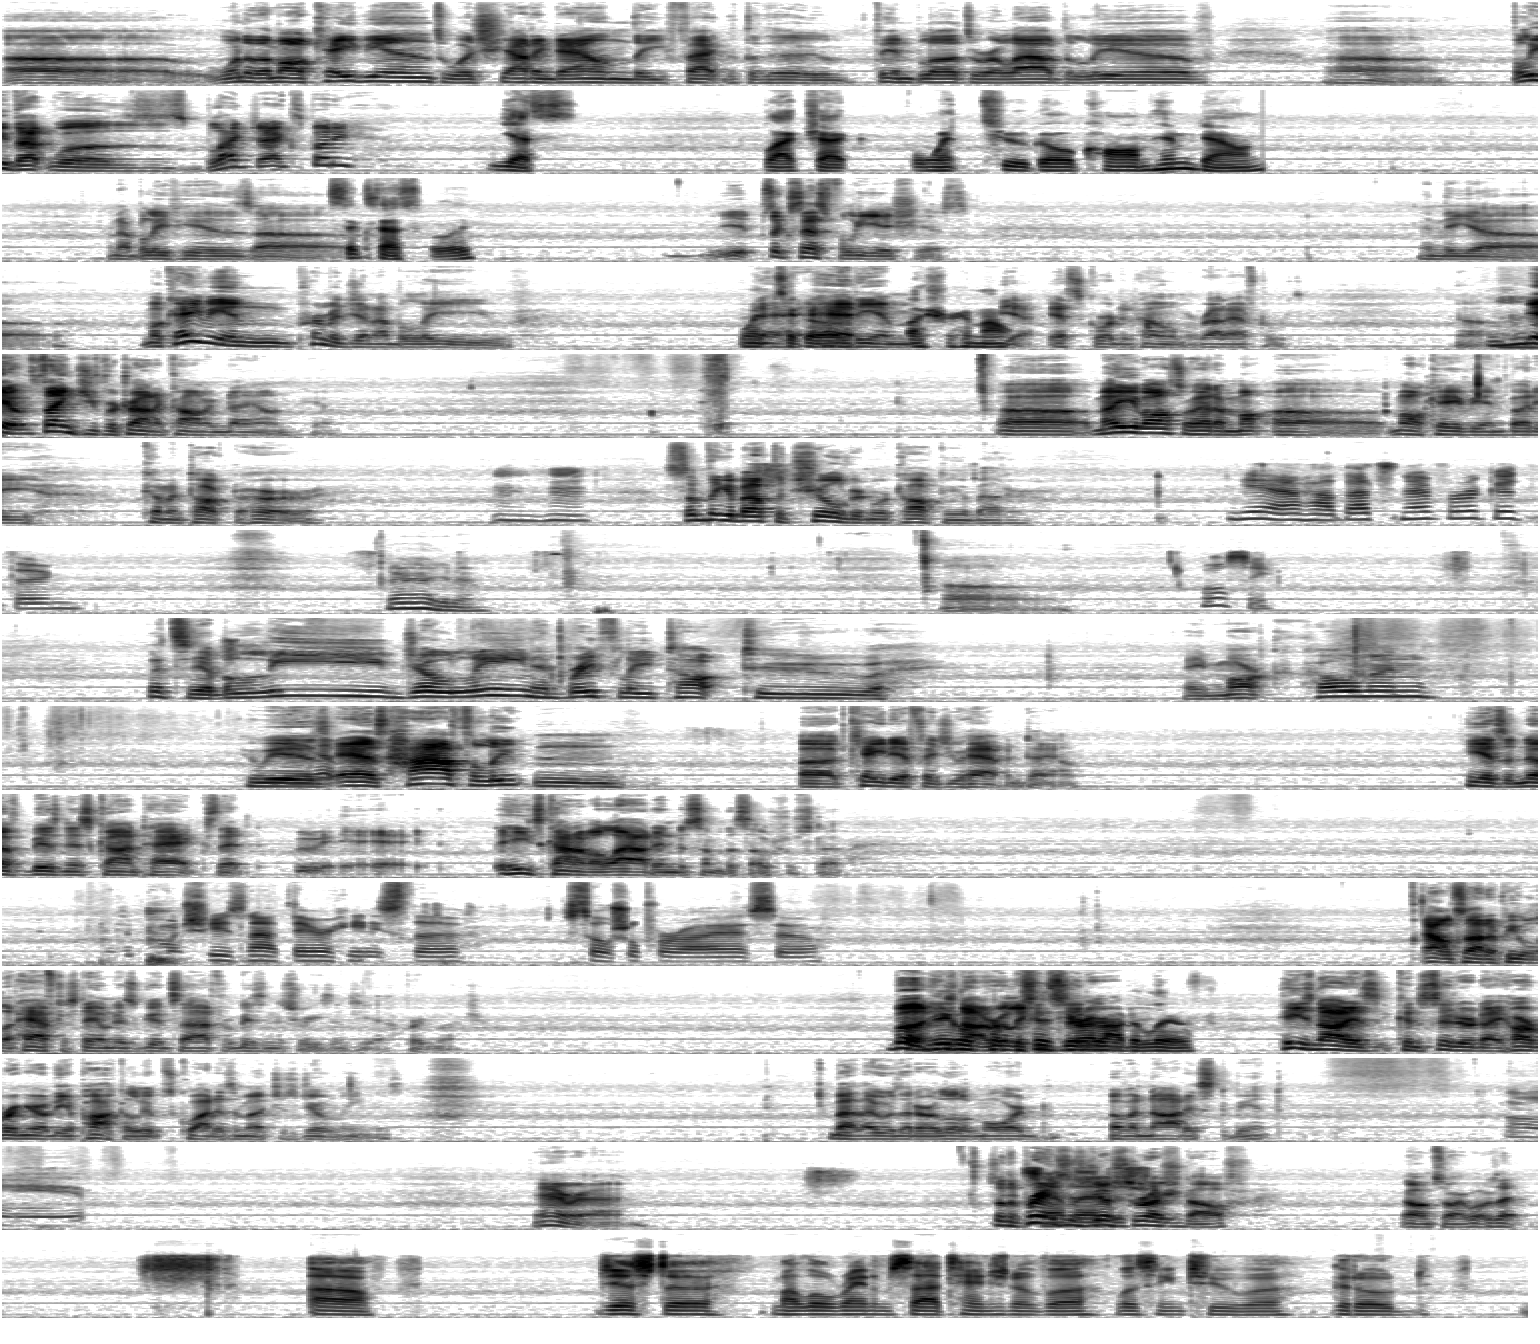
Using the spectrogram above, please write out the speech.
Uh, one of the Malkavians was shouting down the fact that the Thin Bloods were allowed to live. Uh, believe that was Blackjack's buddy. Yes. Blackjack went to go calm him down and I believe he is uh, successfully. successfully issues. And the uh, Malkavian Primogen, I believe, Went to go had him usher him out. yeah escorted home right afterwards. Uh, Mhm. Yeah, thank you for trying to calm him down. Yeah. Uh, Maeve also had a Ma- uh, Malkavian buddy come and talk to her. Mm-hmm. Something about the children were talking about her. Yeah, how that's never a good thing. Yeah, you know. Uh, We'll see. let's see. I believe Jolene had briefly talked to a Mark Coleman, who is Yep. as highfalutin uh, caitiff as you have in town. He has enough business contacts that eh, he's kind of allowed into some of the social stuff. When she's not there, he's the social pariah. So Outside of people that have to stay on his good side for business reasons, yeah, pretty much. But he's not really purposes, you're considered. allowed to live. he's not as considered a harbinger of the apocalypse quite as much as Jolene is. By those that are a little more of a Noddist bent. yeah. All right. So the prince has just just- rushed off. Oh, I'm sorry. What was that? Uh, just uh, my little random side tangent of uh, listening to uh, good old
